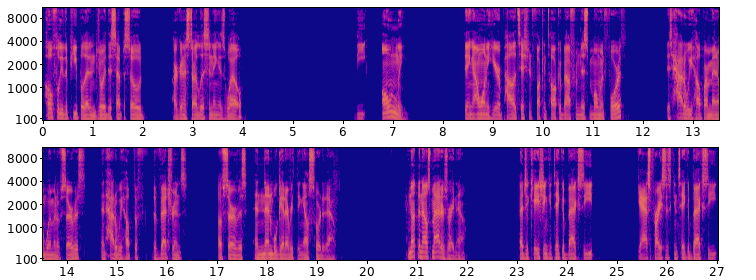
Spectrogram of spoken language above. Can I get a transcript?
Hopefully, the people that enjoyed this episode are going to start listening as well. The only thing I want to hear a politician fucking talk about from this moment forth is how do we help our men and women of service and how do we help the, the veterans of service, and then we'll get everything else sorted out. Nothing else matters right now. Education can take a back seat. Gas prices can take a back seat.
